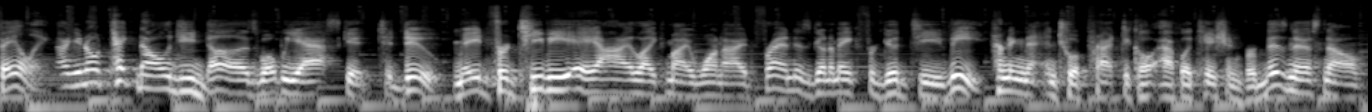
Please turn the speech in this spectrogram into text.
failing. Now, you know, technology does what we ask it to do. Made for TV AI like my one-eyed friend is gonna make for good TV. Turning that into a practical application for business, now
